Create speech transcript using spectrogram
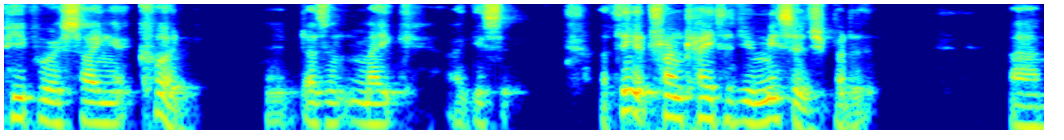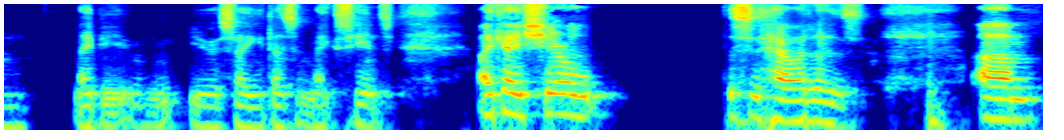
People are saying it could. It doesn't make, I guess, it, I think it truncated your message, but it, um, maybe you were saying it doesn't make sense okay, Cheryl, this is how it is. Um,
